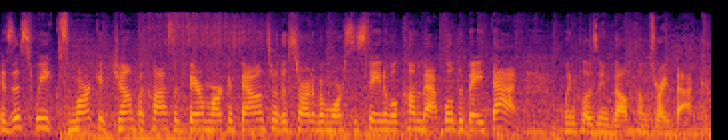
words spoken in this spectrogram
is this week's market jump a classic bear market bounce or the start of a more sustainable comeback? We'll debate that when closing bell comes right back.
